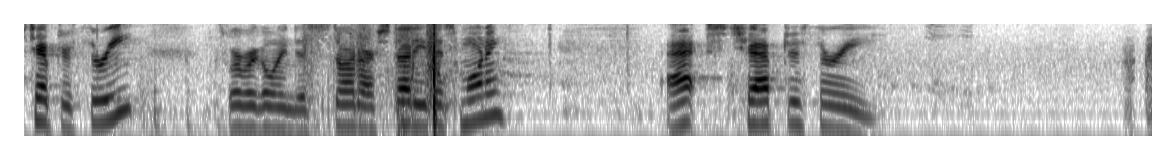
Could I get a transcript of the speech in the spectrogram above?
Acts chapter 3. That's where we're going to start our study this morning. Acts chapter 3.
